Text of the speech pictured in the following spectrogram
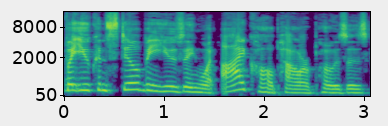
but you can still be using what I call power poses,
